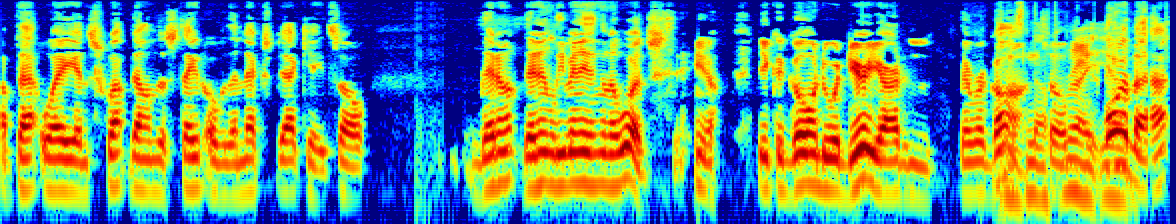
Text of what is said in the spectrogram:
up that way, and swept down the state over the next decade. So they don't they didn't leave anything in the woods. You know, you could go into a deer yard and they were gone. No, so right, before yeah. that,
